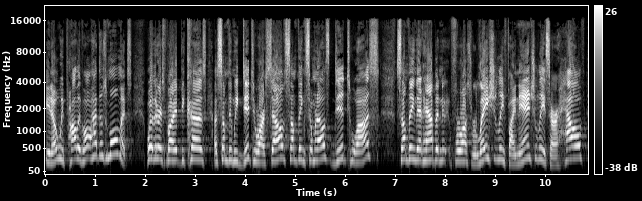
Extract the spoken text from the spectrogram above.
You know, we probably have all had those moments, whether it's by, because of something we did to ourselves, something someone else did to us, something that happened for us relationally, financially, it's our health.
